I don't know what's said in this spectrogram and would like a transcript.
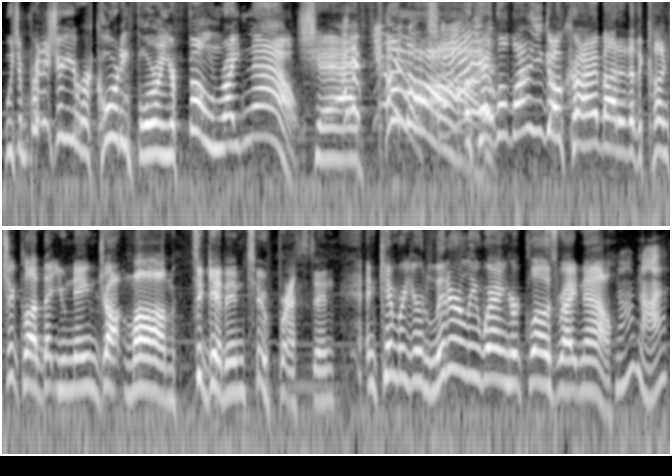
which I'm pretty sure you're recording for on your phone right now. Chad, refuse, come on! Chad. Okay, well, why don't you go cry about it at the country club that you name drop mom to get into, Preston? And Kimber, you're literally wearing her clothes right now. No, I'm not.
